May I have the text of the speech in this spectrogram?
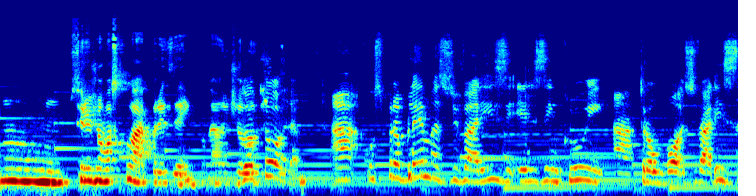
um cirurgião vascular, por exemplo, né? Doutora, a, os problemas de varize, eles incluem a trombose, varizes,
